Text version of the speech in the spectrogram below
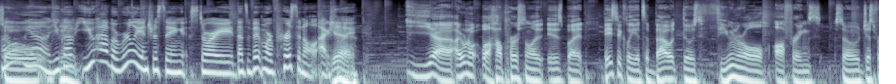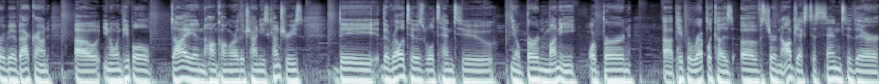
So oh yeah, you got you have a really interesting story that's a bit more personal, actually. Yeah. Yeah, I don't know well how personal it is, but basically it's about those funeral offerings. So just for a bit of background, uh, you know, when people die in Hong Kong or other Chinese countries, they the relatives will tend to you know burn money or burn uh, paper replicas of certain objects to send to their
